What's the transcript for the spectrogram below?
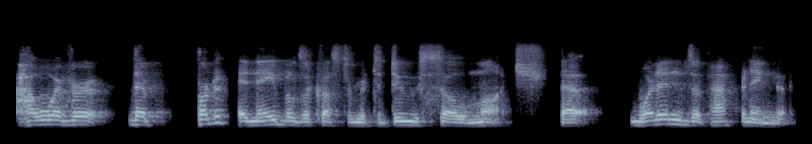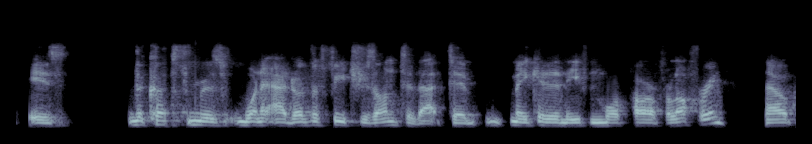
However, their product enables a customer to do so much that what ends up happening is the customers want to add other features onto that to make it an even more powerful offering. Now,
